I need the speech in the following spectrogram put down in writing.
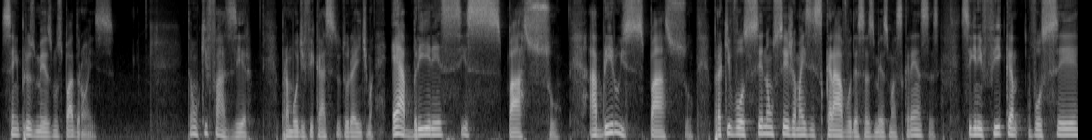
sempre os mesmos padrões. Então, o que fazer para modificar essa estrutura íntima? É abrir esse espaço. Abrir o espaço para que você não seja mais escravo dessas mesmas crenças significa você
